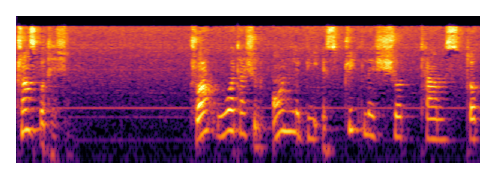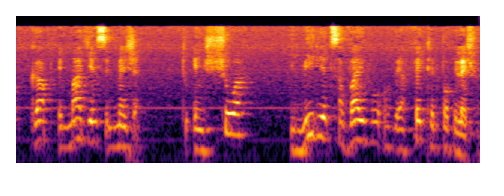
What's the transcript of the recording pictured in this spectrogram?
Transportation. Truck water should only be a strictly short-term stopgap emergency measure to ensure immediate survival of the affected population.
